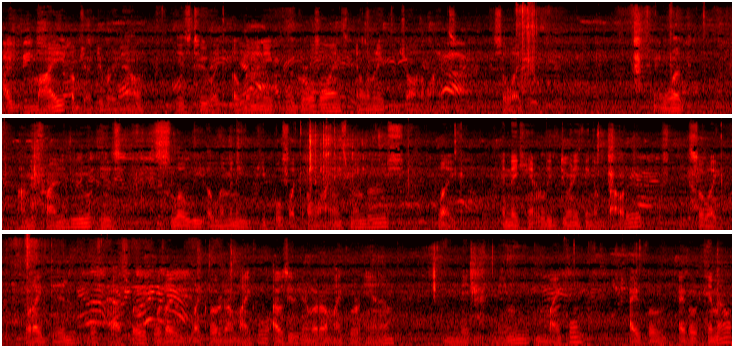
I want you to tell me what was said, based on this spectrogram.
my my objective right now is to like eliminate the girls alliance and eliminate the John alliance. So like what I'm trying to do is slowly eliminate people's like alliance members, like, and they can't really do anything about it. So like, what I did this past vote was I like voted out Michael. I was either gonna vote out Michael or Anna. Ma- mainly Michael. I vote I vote him out.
